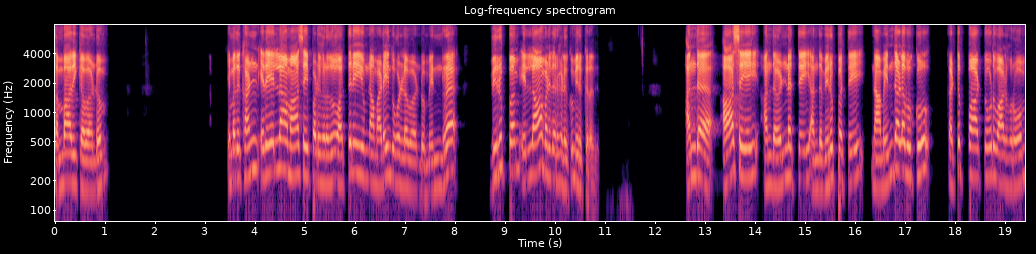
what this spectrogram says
சம்பாதிக்க வேண்டும். எமது கண் எதையெல்லாம் ஆசைப்படுகிறதோ அத்தனையும் நாம் அடைந்து கொள்ள வேண்டும் என்ற விருப்பம் எல்லா மனிதர்களுக்கும் இருக்கிறது. அந்த ஆசையை அந்த எண்ணத்தை அந்த விருப்பத்தை நாம் எந்த அளவுக்கு கட்டுப்பாட்டோடு வாழ்கிறோம்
